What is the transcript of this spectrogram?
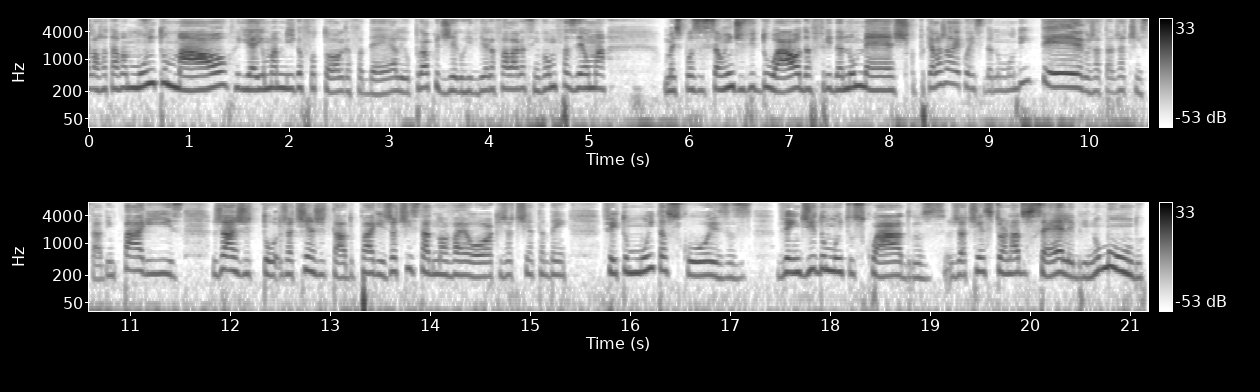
Ela já estava muito mal, e aí uma amiga fotógrafa dela e o próprio Diego Rivera falaram assim: vamos fazer uma, uma exposição individual da Frida no México, porque ela já é conhecida no mundo inteiro, já, tá, já tinha estado em Paris, já agitou, já tinha agitado Paris, já tinha estado em Nova York, já tinha também feito muitas coisas, vendido muitos quadros, já tinha se tornado célebre no mundo.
